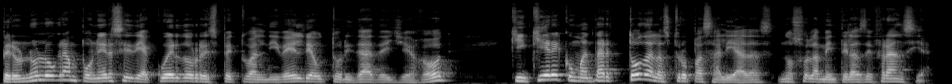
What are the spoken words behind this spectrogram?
pero no logran ponerse de acuerdo respecto al nivel de autoridad de Giraud quien quiere comandar todas las tropas aliadas, no solamente las de Francia.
